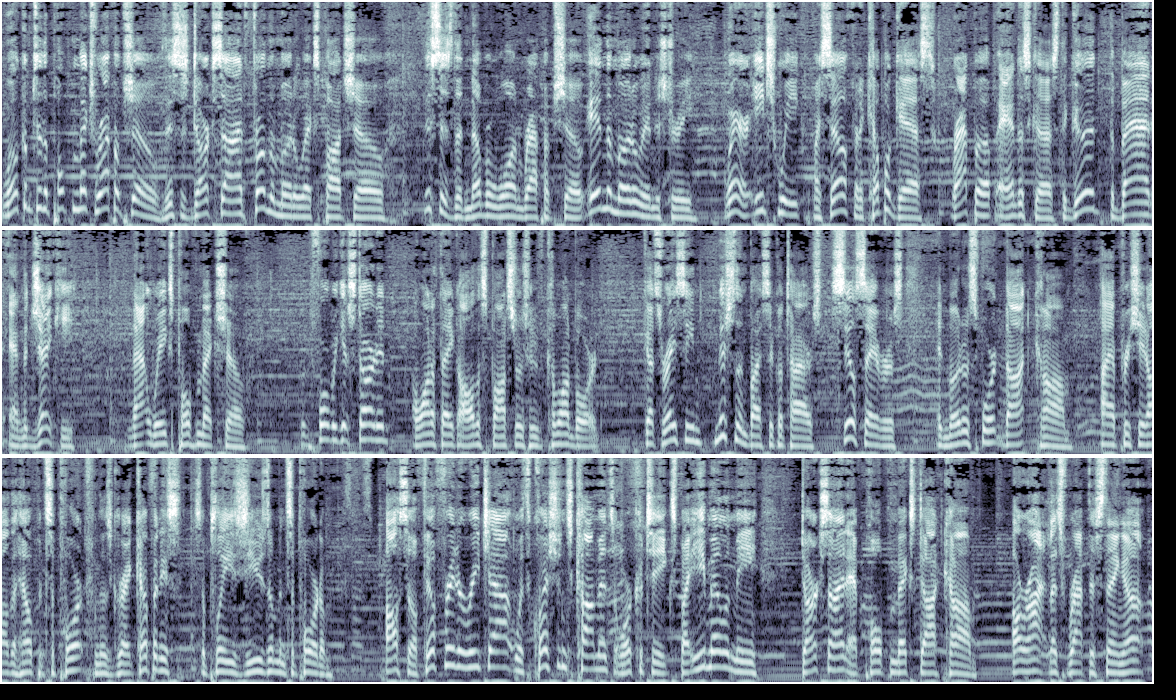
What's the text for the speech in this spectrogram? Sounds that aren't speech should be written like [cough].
Welcome to the Pulp MX Wrap Up Show. This is Dark Side from the Moto X Pod Show. This is the number one wrap up show in the moto industry, where each week myself and a couple guests wrap up and discuss the good, the bad, and the janky in that week's Pulp MX show. But before we get started, I want to thank all the sponsors who've come on board. Guts Racing, Michelin Bicycle Tires, Seal Savers, and Motorsport.com. I appreciate all the help and support from those great companies, so please use them and support them. Also, feel free to reach out with questions, comments, or critiques by emailing me, darkside at pulpmx.com. All right, let's wrap this thing up.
